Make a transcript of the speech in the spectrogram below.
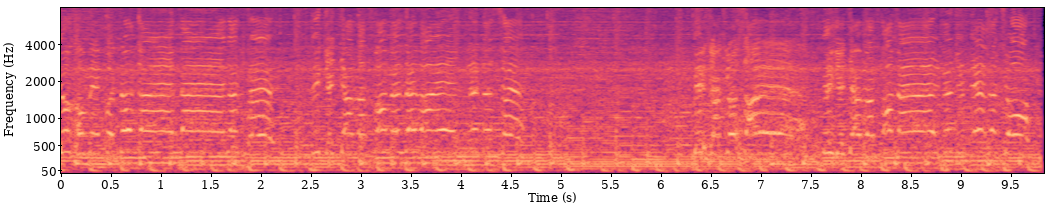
Jag kommer på döda även kväll Vilket jävla svammel det var helvete Vi ska krossa er! Vilket jävla svammel! Vilket jävla tjat!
